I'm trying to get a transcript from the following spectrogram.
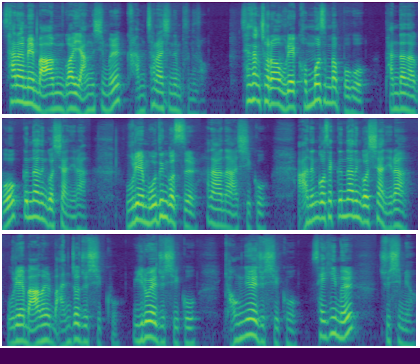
사람의 마음과 양심을 감찰하시는 분으로 세상처럼 우리의 겉모습만 보고 판단하고 끝나는 것이 아니라 우리의 모든 것을 하나하나 아시고 아는 것에 끝나는 것이 아니라 우리의 마음을 만져주시고 위로해주시고 격려해주시고 새 힘을 주시며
